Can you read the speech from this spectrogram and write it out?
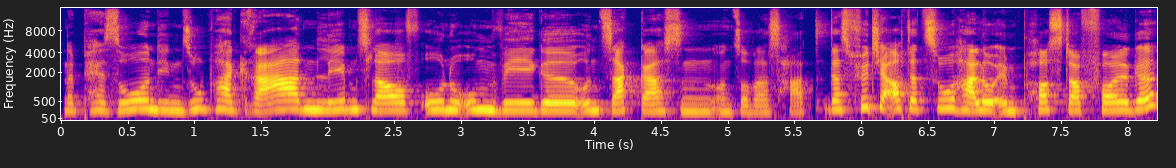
eine Person, die einen super geraden Lebenslauf ohne Umwege und Sackgassen und sowas hat. Das führt ja auch dazu, hallo Imposter-Folge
